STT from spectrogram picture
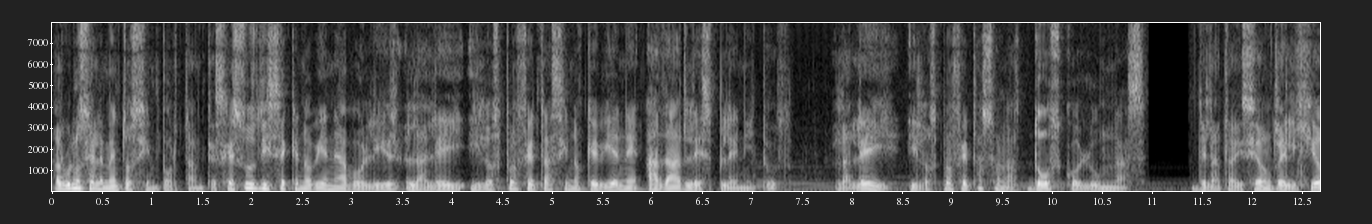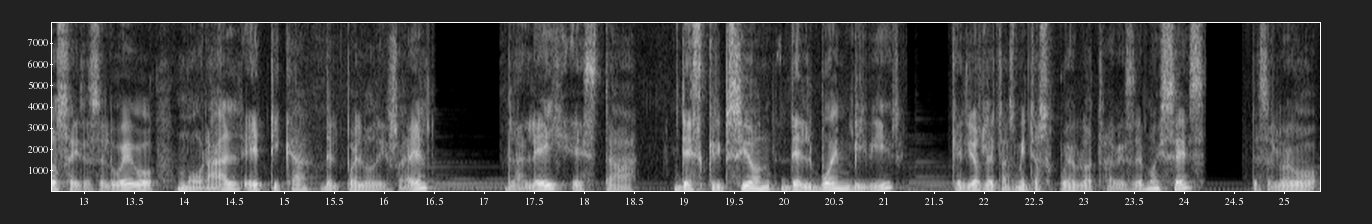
Algunos elementos importantes. Jesús dice que no viene a abolir la ley y los profetas, sino que viene a darles plenitud. La ley y los profetas son las dos columnas de la tradición religiosa y desde luego moral, ética del pueblo de Israel. La ley, esta descripción del buen vivir que Dios le transmite a su pueblo a través de Moisés, desde luego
